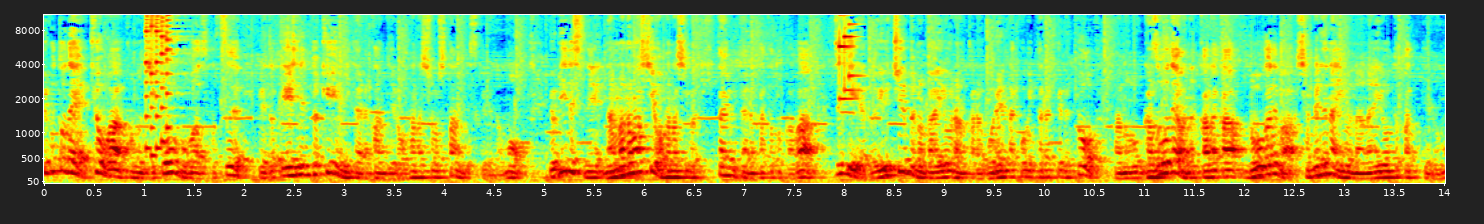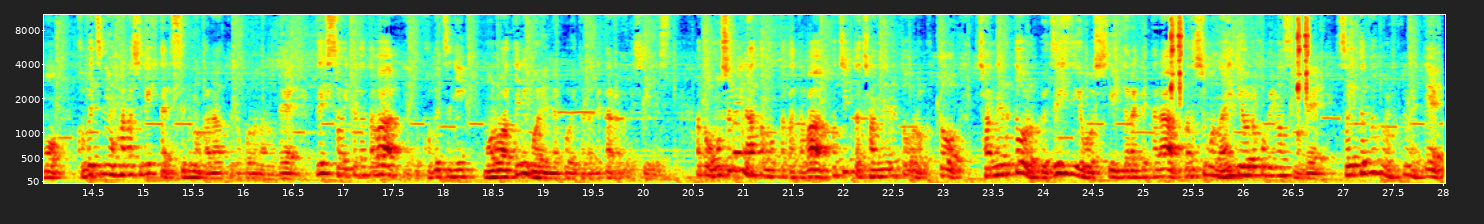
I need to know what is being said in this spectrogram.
ということで、今日はこの自己応募が2つ、えーと、エージェント経由みたいな感じでお話をしたんですけれども、よりですね、生々しいお話が聞きたいみたいな方とかは、ぜひ、えーと、YouTube の概要欄からご連絡をいただけると、あの画像ではなかなか動画では喋れないような内容とかっていうのも、個別にお話できたりするのかなってところなので、ぜひそういった方は、えーと、個別に物当てにご連絡をいただけたら嬉しいです。あと面白いなと思った方は、ポチッとチャンネル登録と、チャンネル登録ぜひぜひ押していただけたら、私も泣いて喜びますので、そういった部分を含めて、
